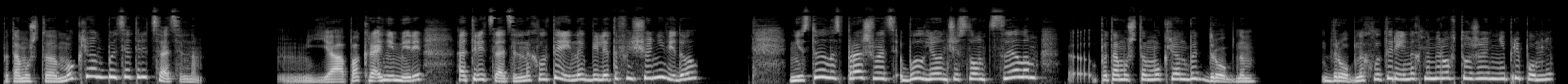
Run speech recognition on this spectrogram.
Потому что мог ли он быть отрицательным? Я, по крайней мере, отрицательных лотерейных билетов еще не видывал. Не стоило спрашивать, был ли он числом целым, э, потому что мог ли он быть дробным. Дробных лотерейных номеров тоже не припомню.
